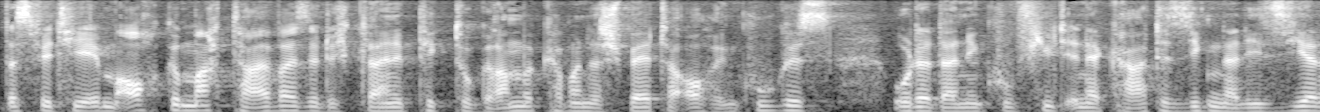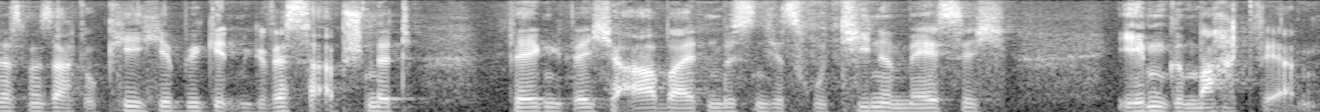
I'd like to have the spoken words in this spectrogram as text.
das wird hier eben auch gemacht, teilweise durch kleine Piktogramme kann man das später auch in QGIS oder dann in QField in der Karte signalisieren, dass man sagt, okay, hier beginnt ein Gewässerabschnitt, welche Arbeiten müssen jetzt routinemäßig eben gemacht werden.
